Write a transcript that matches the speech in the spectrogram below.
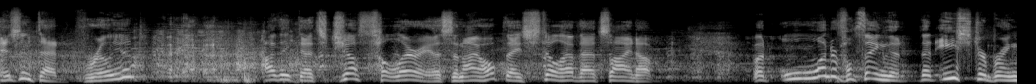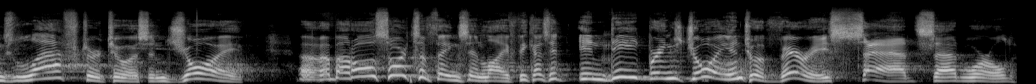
Isn't that brilliant? I think that's just hilarious, and I hope they still have that sign up. But wonderful thing that, that Easter brings laughter to us and joy uh, about all sorts of things in life because it indeed brings joy into a very sad, sad world.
